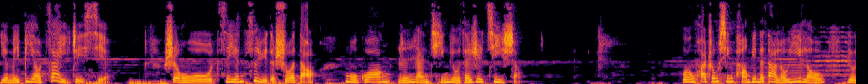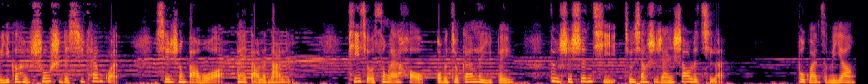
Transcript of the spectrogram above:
也没必要在意这些。神武自言自语地说道，目光仍然停留在日记上。文化中心旁边的大楼一楼有一个很舒适的西餐馆。先生把我带到了那里，啤酒送来后，我们就干了一杯，顿时身体就像是燃烧了起来。不管怎么样，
